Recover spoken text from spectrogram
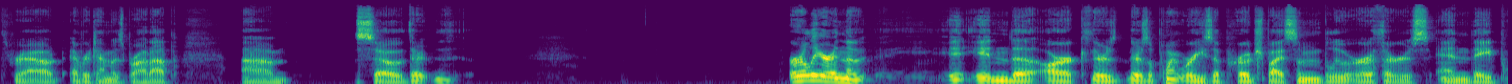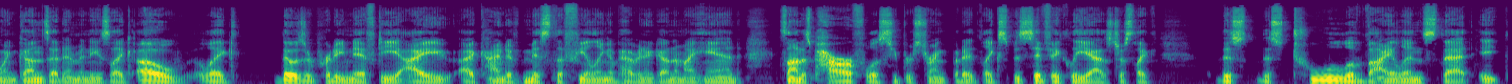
throughout every time it was brought up. Um, so there, earlier in the in the arc, there's there's a point where he's approached by some blue earthers and they point guns at him, and he's like, "Oh, like those are pretty nifty. I I kind of miss the feeling of having a gun in my hand. It's not as powerful as super strength, but it like specifically as just like this this tool of violence that it,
